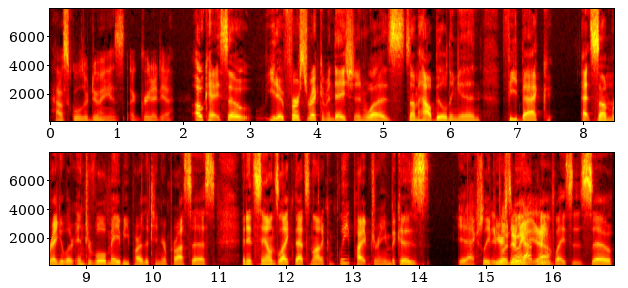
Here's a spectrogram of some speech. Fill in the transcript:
how schools are doing is a great idea. Okay, so you know, first recommendation was somehow building in feedback at some regular interval, maybe part of the tenure process. And it sounds like that's not a complete pipe dream because it actually People appears to be doing it, happening yeah. in places. So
